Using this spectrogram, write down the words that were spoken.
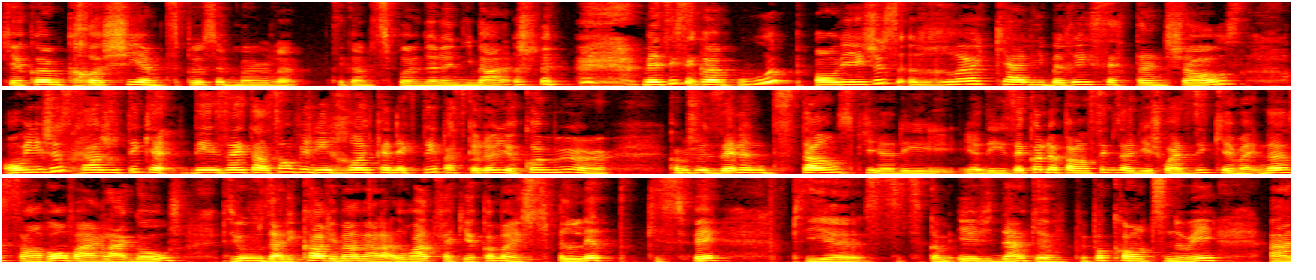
qui a comme croché un petit peu sur le mur, là. C'est comme si je pouvais me donner une image. Mais tu sais, c'est comme, oups, on vient juste recalibrer certaines choses. On vient juste rajouter des intentions, on vient les reconnecter parce que là, il y a comme eu un, comme je vous disais, une distance, puis il y, a des, il y a des écoles de pensée que vous aviez choisies qui maintenant s'en vont vers la gauche, puis vous, vous allez carrément vers la droite. Fait qu'il y a comme un split qui se fait. Puis euh, c'est comme évident que vous ne pouvez pas continuer à,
